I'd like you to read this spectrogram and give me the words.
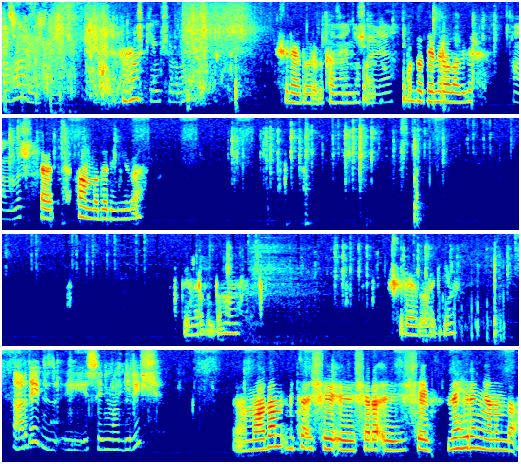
Kazma mı? Bekle çıkayım şuradan. Şuraya doğru bir kazayım bakalım. şöyle. Burada demir olabilir. Tamamdır. Evet. Tam da dediğim gibi. Demir buldum. Şuraya doğru gideyim. Neredeydi e, senin o giriş? Ee, madem bir ta- şey e, şera- e, şey nehirin yanında.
